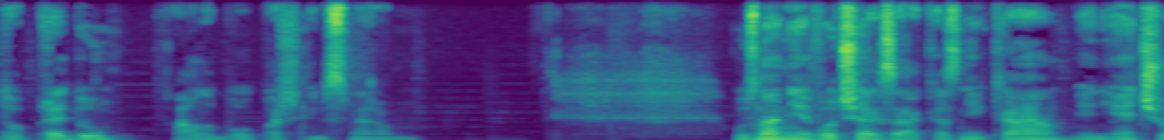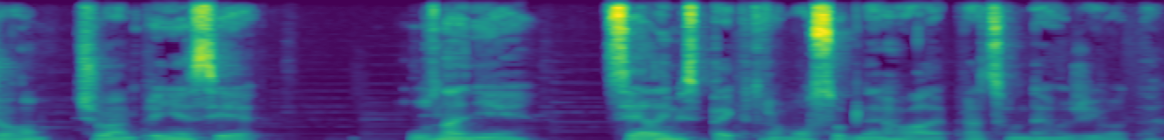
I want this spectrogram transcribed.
dopredu alebo opačným smerom. Uznanie v očiach zákazníka je niečo, čo vám prinesie uznanie celým spektrom osobného, ale pracovného života.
